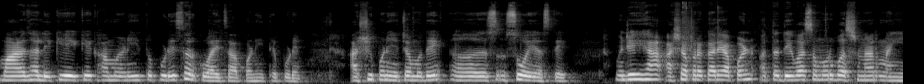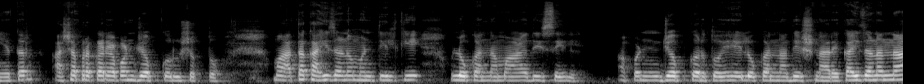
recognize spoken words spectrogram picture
माळ झाली की एक एक हा मणी तो पुढे सरकवायचा आपण इथे पुढे. अशी पण याच्यामध्ये स- सोय असते. म्हणजे ह्या अशा प्रकारे आपण आता देवासमोर बसणार नाही आहे तर अशा प्रकारे आपण जप करू शकतो. मग आता काही जणं म्हणतील की लोकांना माळ दिसेल आपण जप करतो हे लोकांना दिसणार आहे. काही जणांना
